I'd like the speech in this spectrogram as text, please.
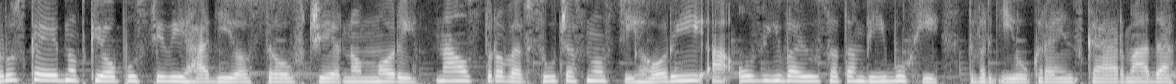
Ruské jednotky opustili Hadí ostrov v Čiernom mori. Na ostrove v súčasnosti horí a ozývajú sa tam výbuchy, tvrdí ukrajinská armáda.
